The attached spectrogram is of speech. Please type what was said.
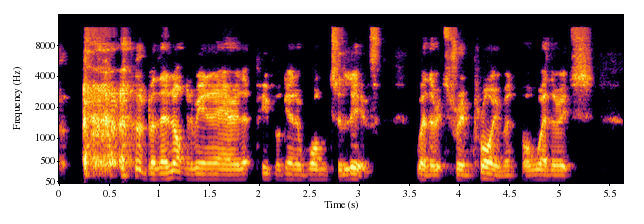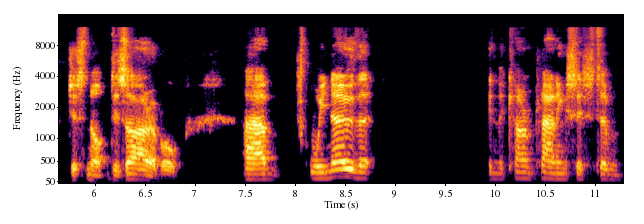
but they're not going to be in an area that people are going to want to live, whether it's for employment or whether it's just not desirable. Um, we know that in the current planning system,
